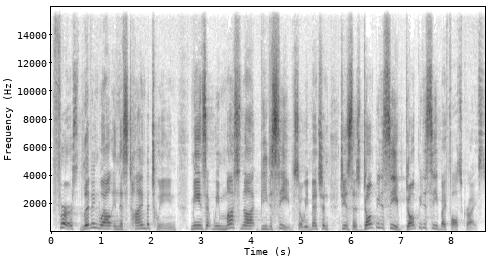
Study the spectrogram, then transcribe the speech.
First, living well in this time between means that we must not be deceived. So we mentioned, Jesus says, don't be deceived. Don't be deceived by false Christ,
